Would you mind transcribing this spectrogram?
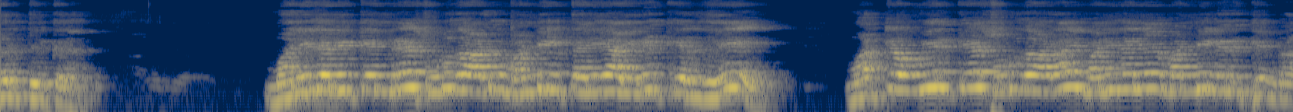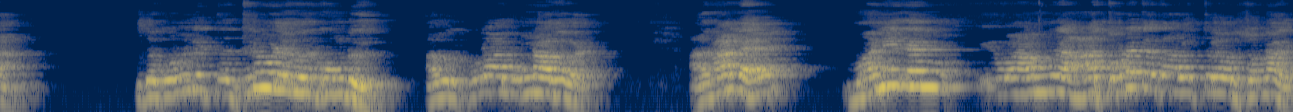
கருத்து இருக்கிறது. மனிதனுக்கென்றே சுடுகாடு மண்ணில் தனியா இருக்கிறது. மற்ற உயிருக்கே சுடுகாடாய் மனிதனே மண்ணில் இருக்கின்றான். இந்த கொள்கை திருவள்ளுவருக்கு உண்டு. அவர் புலால் உண்ணாதவர். அதனால மனிதன் அவங்க தொடக்க காலத்தில் அவர் சொன்னார்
